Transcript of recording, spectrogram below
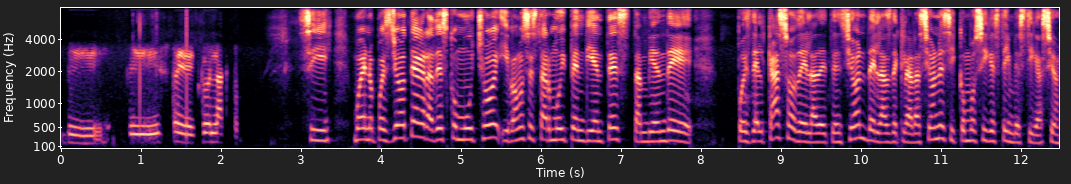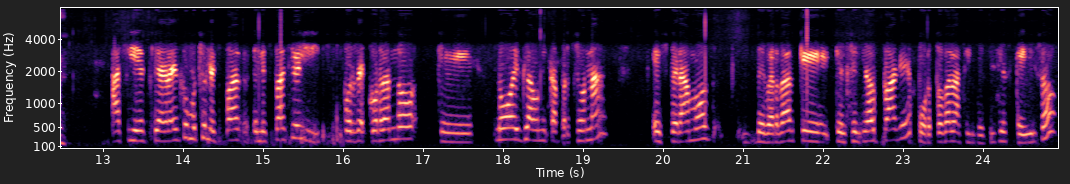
de, de este cruel acto. Sí, bueno, pues yo te agradezco mucho y vamos a estar muy pendientes también de pues del caso de la detención, de las declaraciones y cómo sigue esta investigación. Así es, te agradezco mucho el, espacio, el espacio y pues recordando que no es la única persona. Esperamos de verdad que, el Señor pague por todas las injusticias que hizo,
